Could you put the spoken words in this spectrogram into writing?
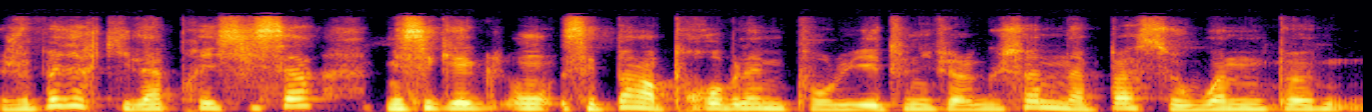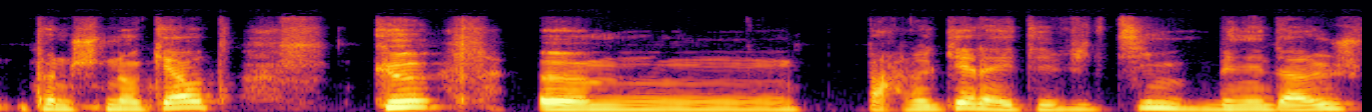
je veux pas dire qu'il apprécie ça, mais c'est c'est pas un problème pour lui. Et Tony Ferguson n'a pas ce one punch knockout que par lequel a été victime Benedarius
